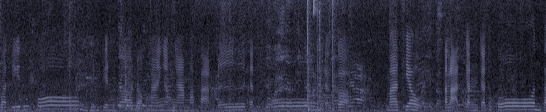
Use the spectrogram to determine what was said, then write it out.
สวัสดีทุกคนเพนเพนก็ดอกไม้งามๆมาฝากเด้อจ้ะทุกคน แล้วก็มาเที่ยวตลาดกันจ้ะทุกคน ต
